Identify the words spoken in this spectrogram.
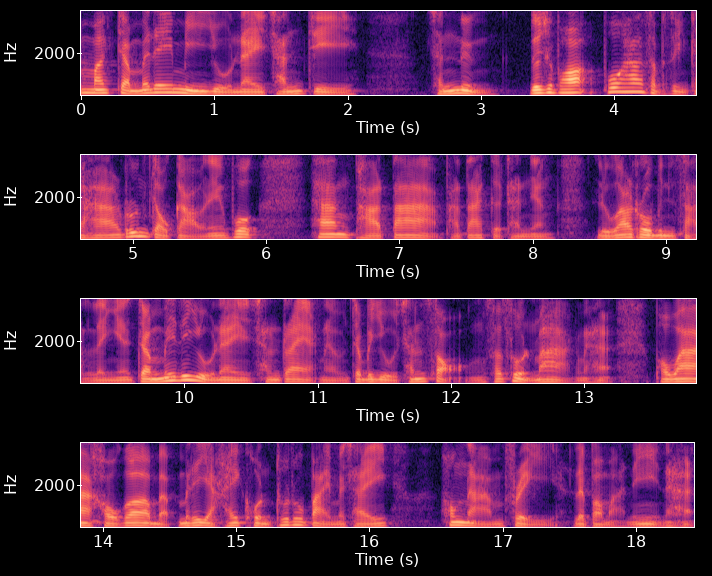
ำมักจะไม่ได้มีอยู่ในชั้น G ชั้น 1 โดยเฉพาะพวกห้างสรรพสินค้ารุ่นเก่าๆเนี่ยพวกห้างพาต้าพาต้าเกิดทันยัง หรือว่าโรบินสันอะไรเงี้ยจะไม่ได้อยู่ในชั้นแรกนะจะไปอยู่ชั้น2ซะส่วนมากนะฮะเพราะว่าเขาก็แบบไม่ได้อยากให้คนทั่วๆไปมาใช้ห้องน้ำฟรีอะไรประมาณนี้นะฮะ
